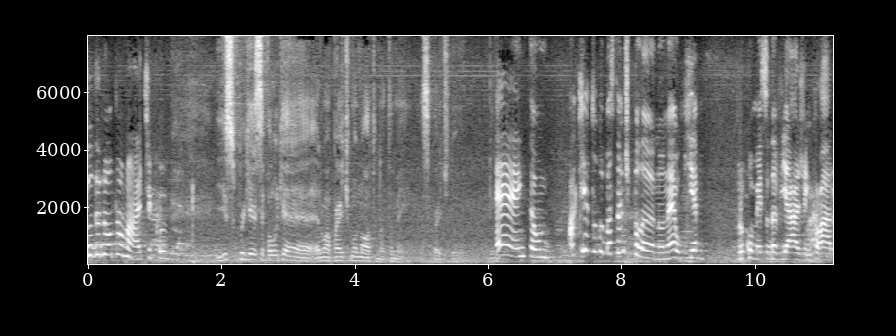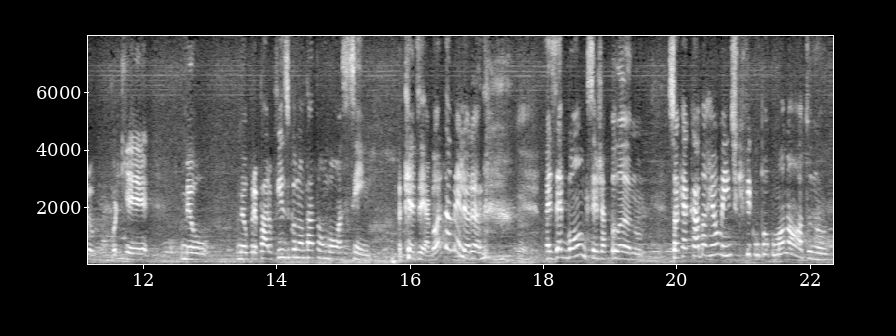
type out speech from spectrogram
Tudo no automático. Isso porque você falou que é- era uma parte monótona também, essa parte do... do... É, então, aqui é tudo bastante plano, né? O que é pro começo da viagem, claro, porque meu, meu preparo físico não tá tão bom assim. Quer dizer, agora tá melhorando. É. Mas é bom que seja plano. Só que acaba realmente que fica um pouco monótono.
